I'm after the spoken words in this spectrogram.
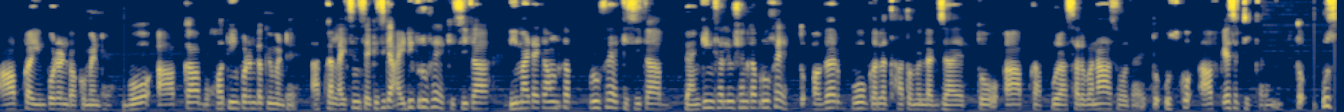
आपका इंपॉर्टेंट डॉक्यूमेंट है। वो आपका बहुत ही इंपॉर्टेंट डॉक्यूमेंट है। आपका लाइसेंस है। किसी का आईडी प्रूफ है, किसी का डीमैट अकाउंट का प्रूफ है, किसी का बैंकिंग सोल्यूशन का प्रूफ है तो अगर वो गलत हाथों में लग जाए तो आपका पूरा सर्वनाश हो जाए तो उसको आप कैसे ठीक करेंगे? तो उस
